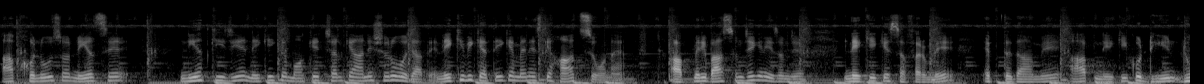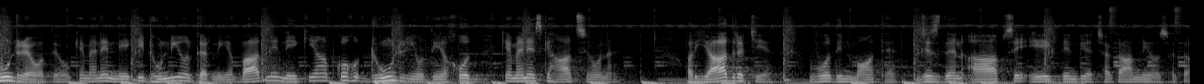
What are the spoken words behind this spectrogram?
آپ خلوص اور نیت سے نیت کیجیے، نیکی کے موقع چل کے آنے شروع ہو جاتے ہیں۔ نیکی بھی کہتی ہے کہ میں نے اس کے ہاتھ سے ہونا ہے۔ آپ میری بات سمجھے کہ نہیں سمجھے نیکی کے سفر میں، ابتدا میں آپ نیکی کو ڈھونڈ رہے ہوتے ہو کہ میں نے نیکی ڈھونڈنی اور کرنی ہے۔ بعد میں نیکیاں آپ کو ڈھونڈ رہی ہوتی ہیں خود کہ میں نے اس کے ہاتھ سے ہونا ہے۔ اور یاد رکھیے، وہ دن موت ہے۔ جس دن آپ سے ایک دن بھی اچھا کام نہیں ہو سکا۔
